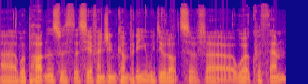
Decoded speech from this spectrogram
uh, we're partners with the CF Engine company. We do lots of uh, work with them.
